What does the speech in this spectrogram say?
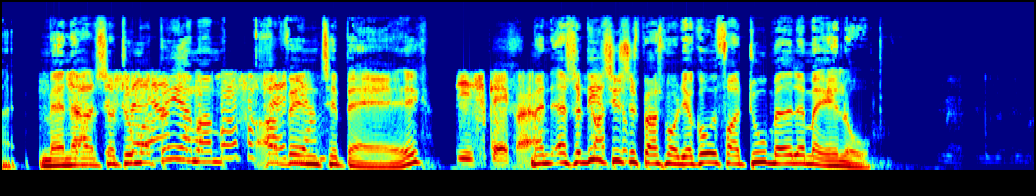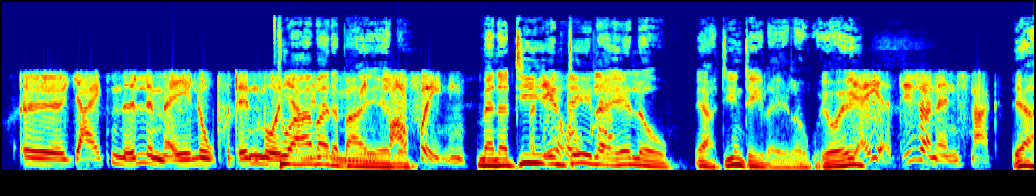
Nej. Men Så altså, du må bede ham om at at vende ham. tilbage, ikke? Det skal jeg gøre. Men altså lige sidste spørgsmål. Jeg går ud fra, at du er medlem af LO. Øh, jeg er ikke medlem af LO på den måde. Du jeg er arbejder bare i LO. fagforening. Men er de er en del af. LO? Ja, de er en del af LO, jo ikke? Ja, ja, det er sådan en anden snak. Ja,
